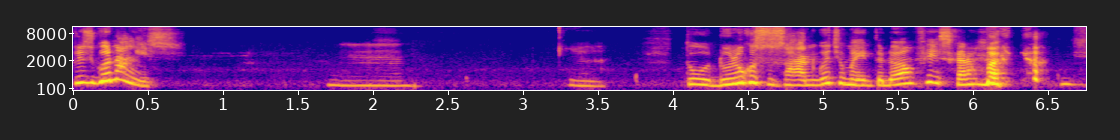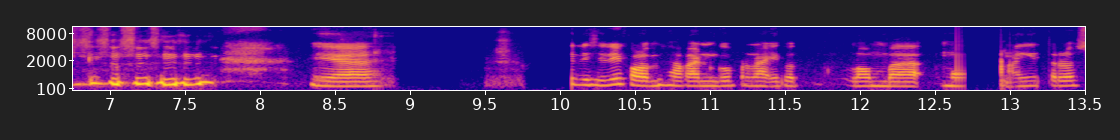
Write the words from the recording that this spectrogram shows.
Terus gue nangis. Hmm. tuh dulu kesusahan gue cuma itu doang Vi sekarang banyak. Ya di sini kalau misalkan gue pernah ikut lomba mau nangis terus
